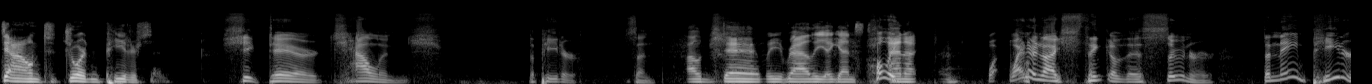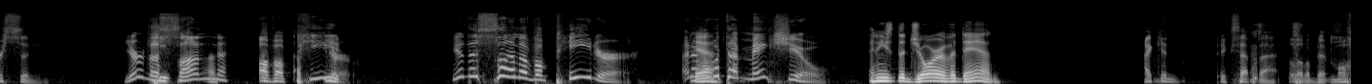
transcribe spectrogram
down to Jordan Peterson. she dared challenge the Peterson. How dare we rally against Holy- Anna? Why, why didn't I think of this sooner? The name Peterson. You're the Pete- son uh, of a uh, Peter. Peter. You're the son of a Peter. I don't Yeah. know what that makes you. And he's the Jor of a Dan. I can accept that a little bit more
